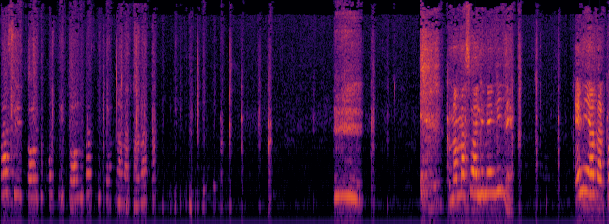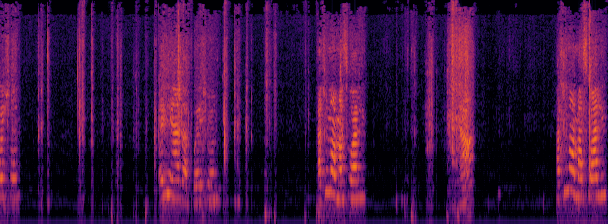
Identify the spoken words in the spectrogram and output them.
Pass it on, pass it on haraka haraka. Kuna maswali mengine? Any other question? Any other question? Hatuna maswali. Ha? hatuna maswali?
